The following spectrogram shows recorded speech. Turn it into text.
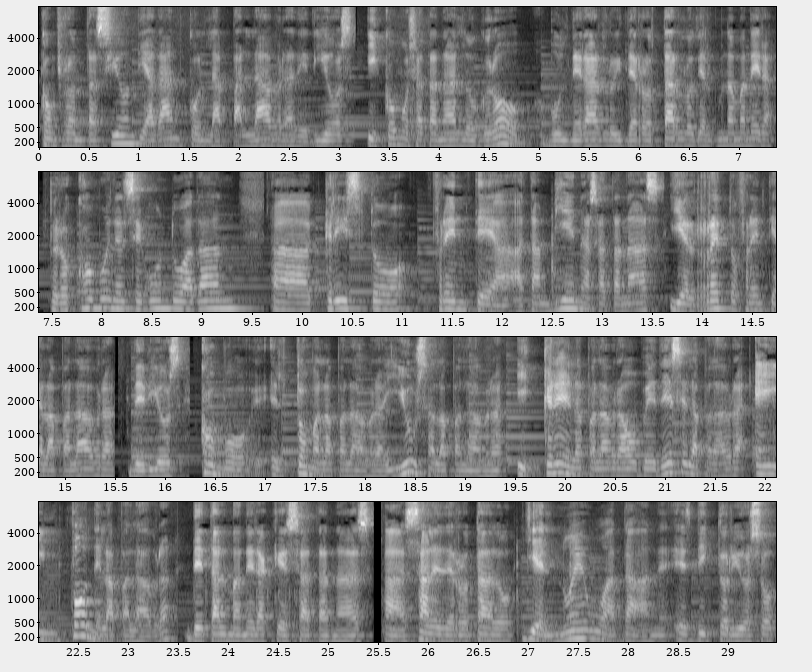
confrontación de Adán con la palabra de Dios y cómo Satanás logró vulnerarlo y derrotarlo de alguna manera. Pero como en el segundo Adán, a Cristo frente a, también a Satanás y el reto frente a la palabra de Dios, cómo él toma la palabra y usa la palabra y cree la palabra, obedece la palabra e impone la palabra, de tal manera que Satanás ah, sale derrotado y el nuevo Adán es victorioso,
